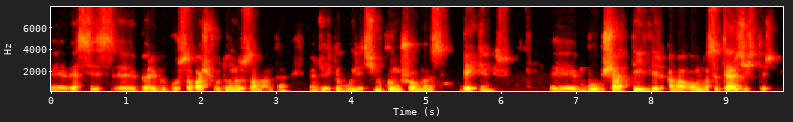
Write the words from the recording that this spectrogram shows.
E, ve siz e, böyle bir bursa başvurduğunuz zaman da öncelikle bu iletişimi kurmuş olmanız beklenir. E, bu şart değildir ama olması tercihtir.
